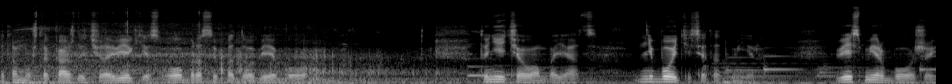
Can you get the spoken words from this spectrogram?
потому что каждый человек есть образ и подобие Бога, то нечего вам бояться. Не бойтесь этот мир. Весь мир Божий.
